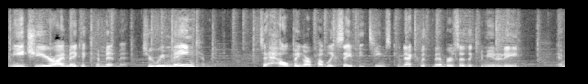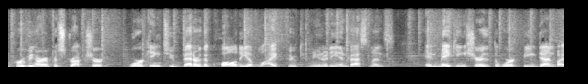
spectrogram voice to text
And each year I make a commitment to remain committed to helping our public safety teams connect with members of the community, improving our infrastructure, working to better the quality of life through community investments, and making sure that the work being done by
